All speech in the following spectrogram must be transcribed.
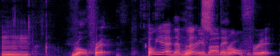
Hmm. Roll for it. Oh yeah, Then worry let's about it. roll for it.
